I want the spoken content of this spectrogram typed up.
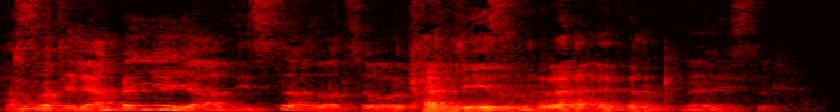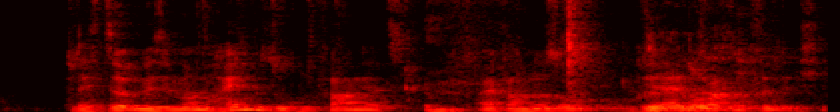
Hast du was gelernt bei ihr? Ja, siehst du? Also hat sie heute. Kann lesen, oder? Ne, siehst du. Vielleicht sollten wir sie mal im Heim besuchen fahren jetzt. Einfach nur so Ja, Rache für dich.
